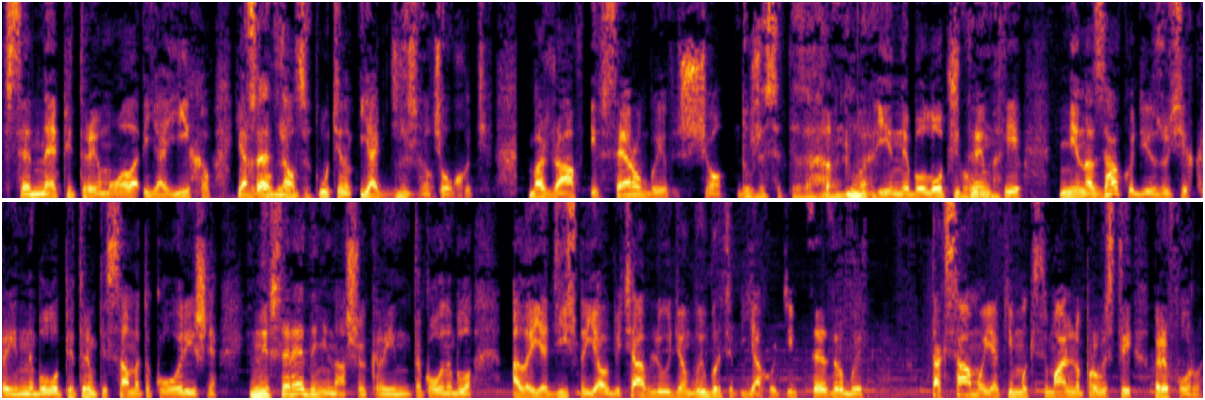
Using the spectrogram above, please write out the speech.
все не підтримувало. Я їхав, я розмовляв з. Путіним. Я дійсно цього хотів, бажав і все робив, що Дуже се ти загальний і не було підтримки ні на заході з усіх країн, не було підтримки саме такого рішення. Ні всередині нашої країни такого не було. Але я дійсно я обіцяв людям, виборцям, я хотів це зробити. Так само, як і максимально провести реформи.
